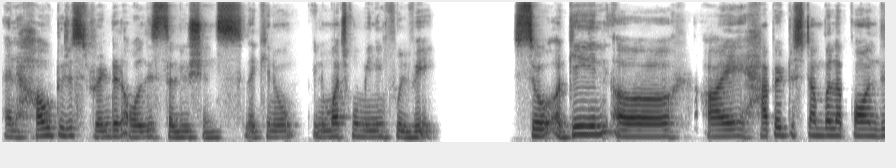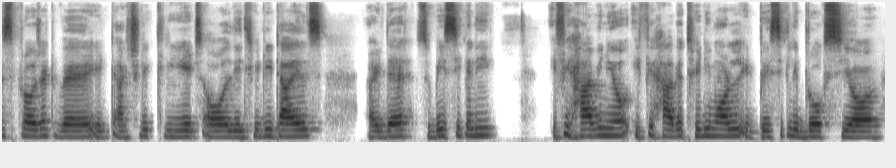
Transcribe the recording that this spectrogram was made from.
and how to just render all these solutions like you know in a much more meaningful way. So again uh, i happened to stumble upon this project where it actually creates all the 3d tiles right there. So basically if you have in your if you have a 3d model it basically breaks your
